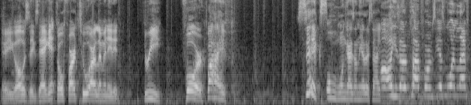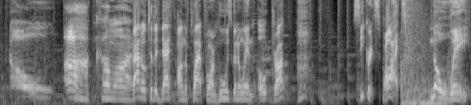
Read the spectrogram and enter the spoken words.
There you go, zigzag it. So far, two are eliminated. Three, four, five, six. Oh, one guy's on the other side. Oh, he's out of platforms. He has one left. No. Ah, oh, come on. Battle to the death on the platform. Who is gonna win? Oh, drop. Secret spot. No way.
